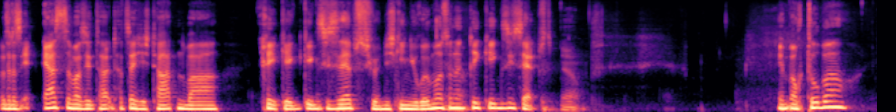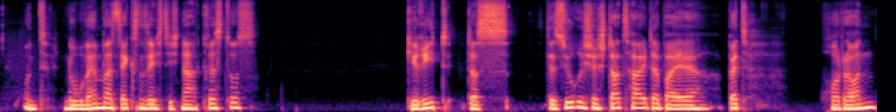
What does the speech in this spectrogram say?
Also das Erste, was sie ta tatsächlich taten, war Krieg gegen, gegen sich selbst führen. Nicht gegen die Römer, sondern Krieg gegen sich selbst. Ja. Im Oktober und November 66 nach Christus geriet das, der syrische Statthalter bei Bet Horon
